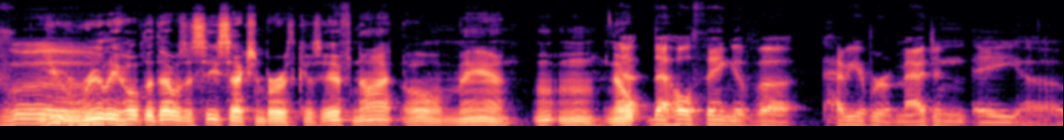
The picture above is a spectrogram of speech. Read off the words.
You really hope that that was a C-section birth, because if not, oh man, mm-mm, nope. that, that whole thing of uh have you ever imagined a uh,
